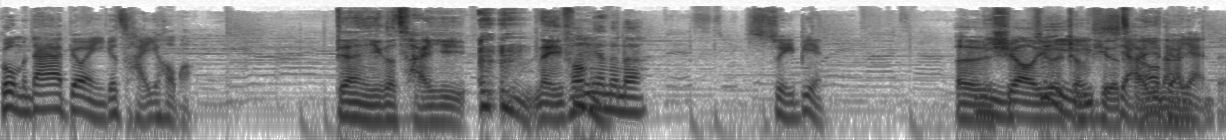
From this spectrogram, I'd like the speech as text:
给我们大家表演一个才艺，好不好？表演一个才艺，哪一方面的呢？随便。呃，需要一个整体的才艺表演的。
